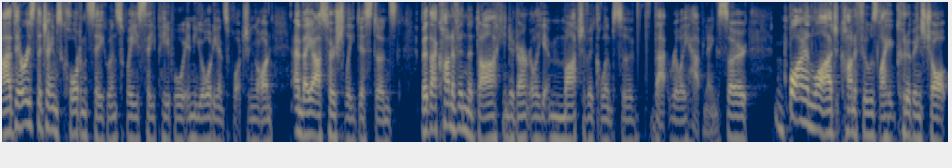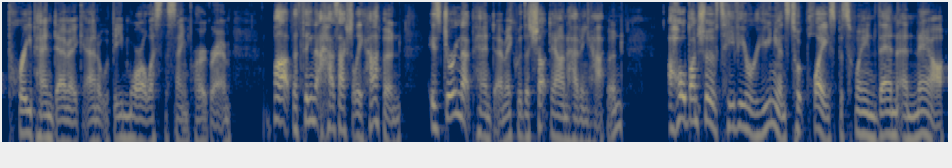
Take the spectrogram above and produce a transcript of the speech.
Uh, there is the James Corden sequence where you see people in the audience watching on, and they are socially distanced, but they're kind of in the dark, and you don't really get much of a glimpse of that really happening. So, by and large, it kind of feels like it could have been shot pre pandemic, and it would be more or less the same program. But the thing that has actually happened is during that pandemic, with the shutdown having happened, a whole bunch of TV reunions took place between then and now.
